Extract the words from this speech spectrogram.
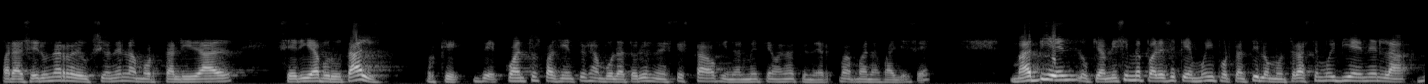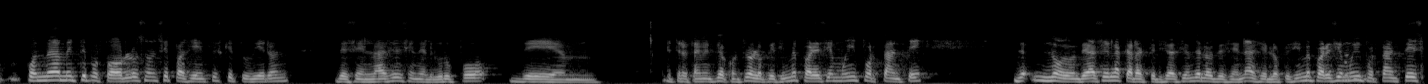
para hacer una reducción en la mortalidad sería brutal, porque de cuántos pacientes ambulatorios en este estado finalmente van a tener, van a fallecer. Más bien, lo que a mí sí me parece que es muy importante y lo mostraste muy bien en la, pon nuevamente por favor los 11 pacientes que tuvieron desenlaces en el grupo de, mm, de tratamiento de control. Lo que sí me parece muy importante, no, donde hace la caracterización de los desenlaces, lo que sí me parece muy importante es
